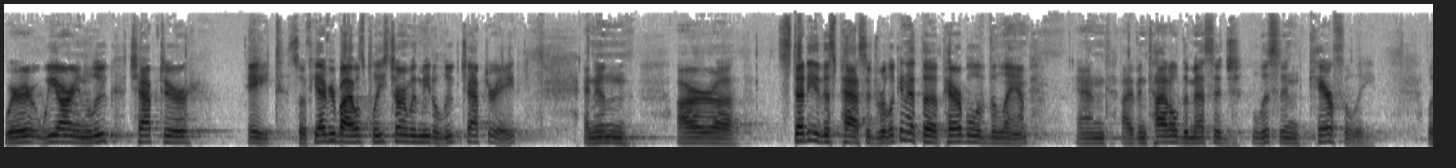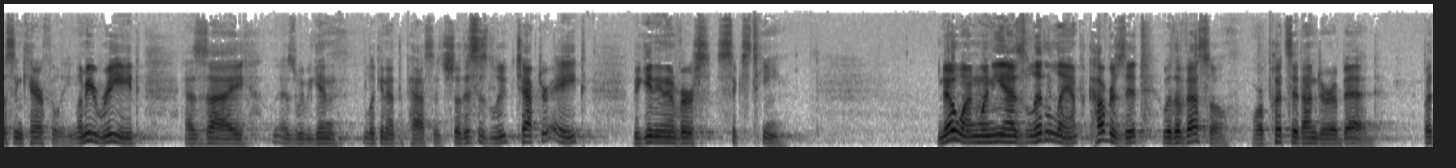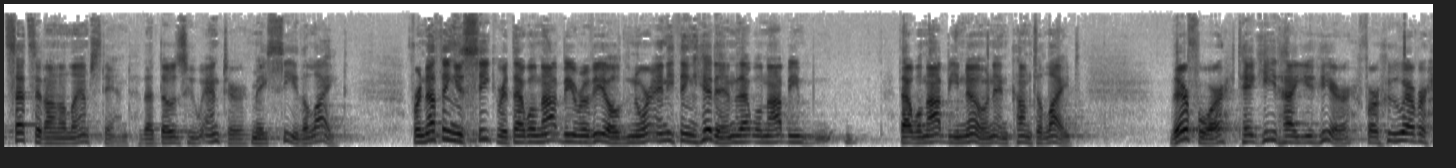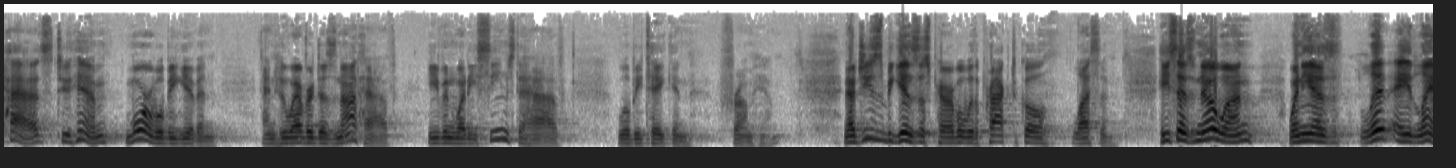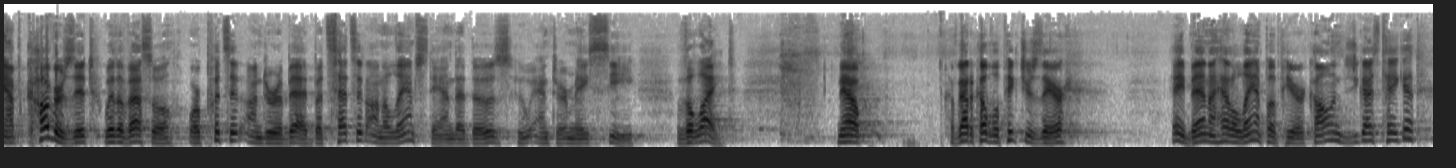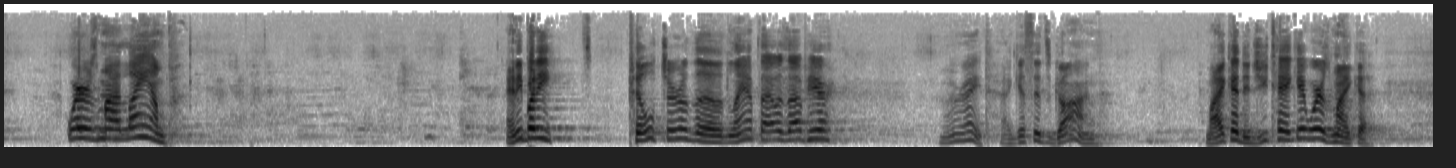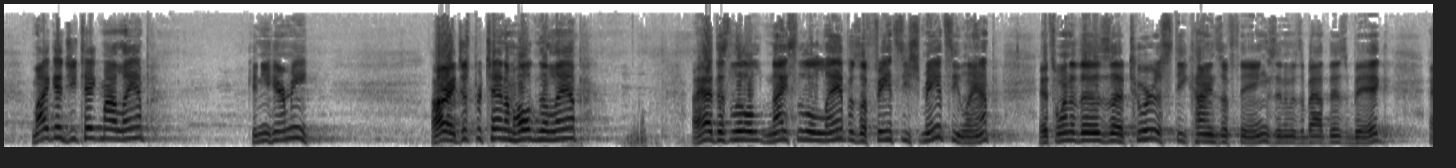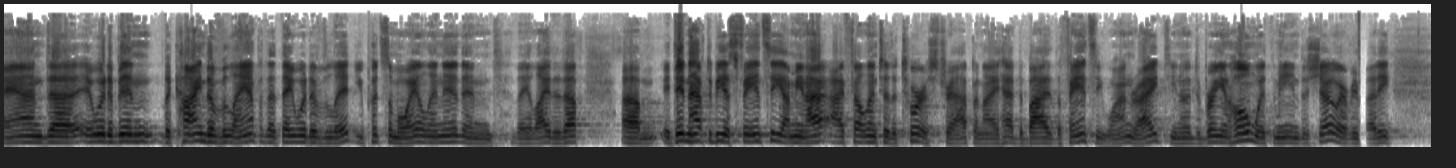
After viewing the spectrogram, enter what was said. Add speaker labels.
Speaker 1: where we are in Luke chapter 8. So if you have your Bibles, please turn with me to Luke chapter 8. And in our uh, study of this passage, we're looking at the parable of the lamp, and I've entitled the message, Listen Carefully. Listen carefully. Let me read as, I, as we begin looking at the passage. So this is Luke chapter 8, beginning in verse 16. No one, when he has lit a lamp, covers it with a vessel or puts it under a bed, but sets it on a lampstand, that those who enter may see the light. For nothing is secret that will not be revealed, nor anything hidden that will not be, that will not be known and come to light. Therefore, take heed how you hear, for whoever has, to him more will be given, and whoever does not have, even what he seems to have, will be taken from him. Now, Jesus begins this parable with a practical lesson. He says, No one, when he has lit a lamp, covers it with a vessel or puts it under a bed, but sets it on a lampstand that those who enter may see the light. Now, I've got a couple of pictures there. Hey, Ben, I had a lamp up here. Colin, did you guys take it? Where's my lamp? Anybody pilcher the lamp that was up here? All right, I guess it's gone. Micah, did you take it? Where's Micah? Micah, did you take my lamp? Can you hear me? All right, just pretend I'm holding the lamp. I had this little nice little lamp. It was a fancy schmancy lamp. It's one of those uh, touristy kinds of things, and it was about this big. And uh, it would have been the kind of lamp that they would have lit. You put some oil in it, and they light it up. Um, it didn't have to be as fancy. I mean, I, I, fell into the tourist trap and I had to buy the fancy one, right? You know, to bring it home with me and to show everybody.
